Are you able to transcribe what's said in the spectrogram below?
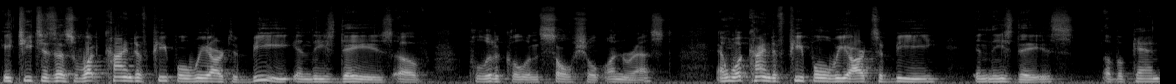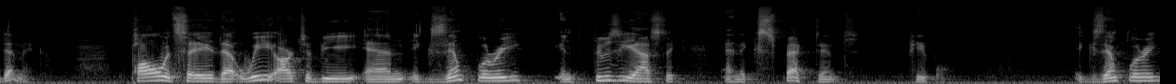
He teaches us what kind of people we are to be in these days of political and social unrest, and what kind of people we are to be in these days of a pandemic. Paul would say that we are to be an exemplary, enthusiastic, and expectant people. Exemplary,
